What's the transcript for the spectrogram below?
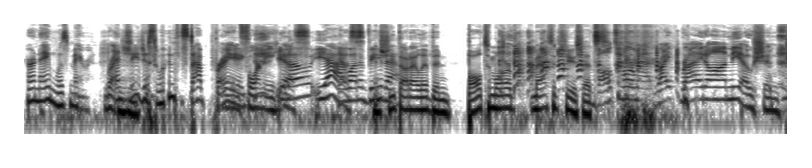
Her name was Maron. Mm-hmm. And she just wouldn't stop praying. Praying for me, You yes. know? Yeah, I want to be and that. she thought I lived in Baltimore, Massachusetts. Baltimore, right, right on the ocean.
